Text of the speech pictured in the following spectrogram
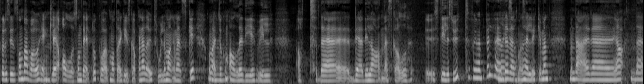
for å si det sånn, da var jo egentlig alle som deltok, var jo på en måte arkivskaperne. Det er utrolig mange mennesker. Man veit jo ikke om alle de vil at det, det de la ned, skal uh, stilles ut, f.eks. Det vet man heller ikke. Men, men det er uh, Ja. det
